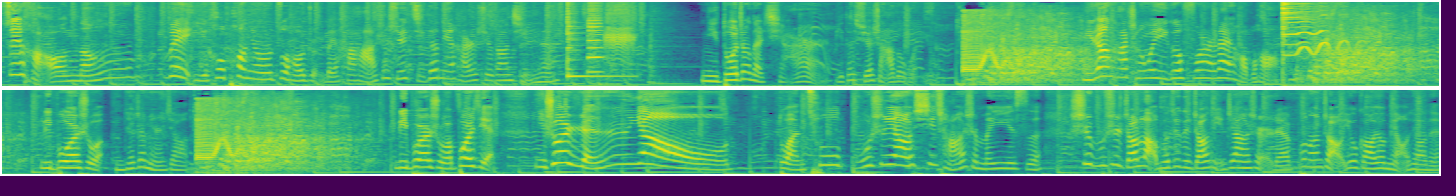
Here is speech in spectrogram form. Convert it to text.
最好能。为以后泡妞做好准备，哈哈，是学吉他呢还是学钢琴呢？你多挣点钱儿，比他学啥都管用。你让他成为一个富二代好不好？李波说：“你这这名叫的。”李波说：“波姐，你说人要短粗，不是要细长，什么意思？是不是找老婆就得找你这样式儿的，不能找又高又苗条的？”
